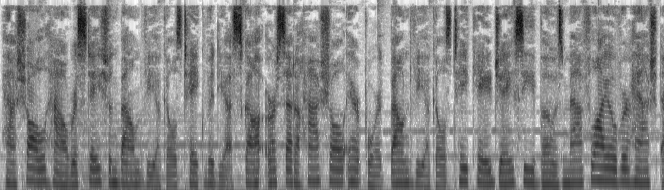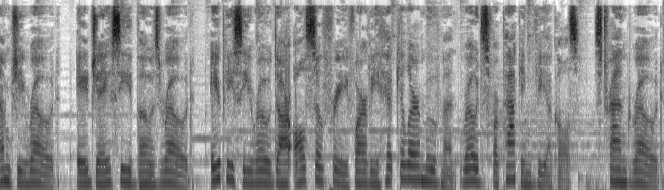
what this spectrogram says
Hashal Howrah station-bound vehicles take Vidyasagar Setu Hashal airport-bound vehicles take AJC Bose Ma flyover Hash MG Road, AJC Bose Road, APC Road are also free for vehicular movement roads for packing vehicles, Strand Road,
